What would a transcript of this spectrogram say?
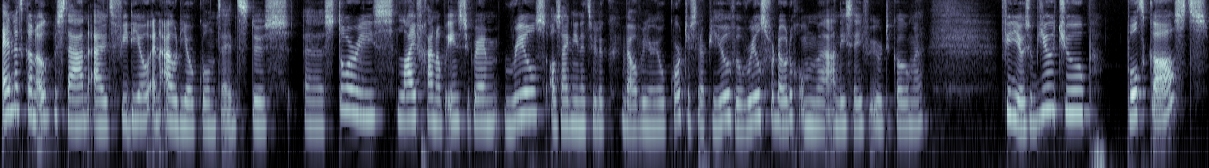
En het kan ook bestaan uit video- en audio-content. Dus uh, stories, live gaan op Instagram, reels. Al zijn die natuurlijk wel weer heel kort, dus daar heb je heel veel reels voor nodig om uh, aan die 7 uur te komen. Video's op YouTube, podcasts.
